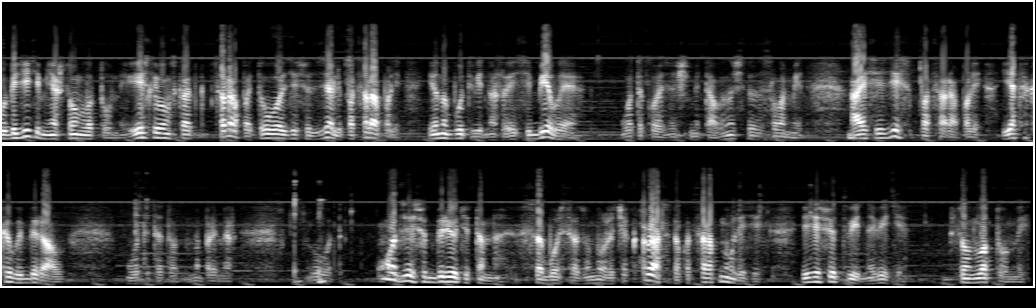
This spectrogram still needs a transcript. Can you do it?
убедите меня, что он латунный. Если он скажет царапать, то вы здесь вот взяли, поцарапали, и оно будет видно, что если белое, вот такой, значит, металл, значит, это соломит. А если здесь поцарапали, я так и выбирал. Вот этот вот, например. Вот. Вот здесь вот берете там с собой сразу ножичек, раз, только царапнули здесь. И здесь вот видно, видите, что он латунный.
